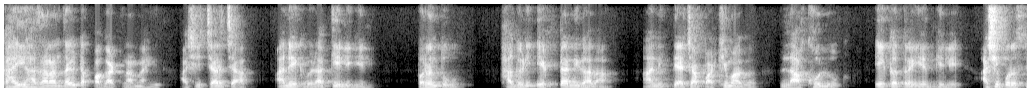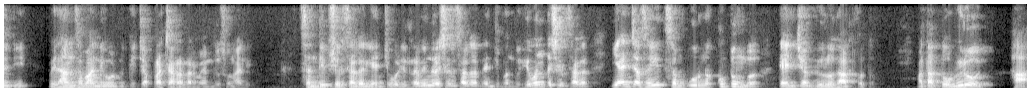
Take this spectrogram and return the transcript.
काही हजारांचाही टप्पा गाठणार नाहीत अशी चर्चा अनेक वेळा केली गेली. परंतु हा गडी एकटा निघाला आणि त्याच्या पाठीमागं लाखो लोक एकत्र येत गेले. अशी परिस्थिती विधानसभा निवडणुकीच्या प्रचारादरम्यान दिसून आली. संदीप क्षीरसागर यांचे वडील रवींद्र क्षीरसागर त्यांचे बंधू हेमंत क्षीरसागर यांच्यासहित संपूर्ण कुटुंब त्यांच्या विरोधात होतं. आता तो विरोध हा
